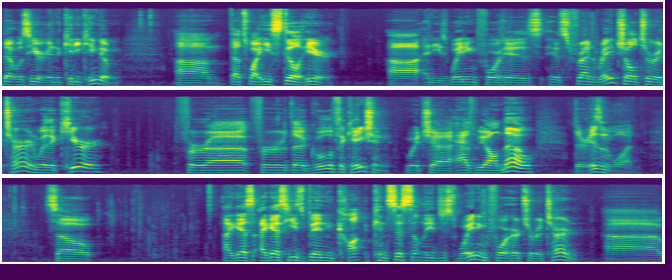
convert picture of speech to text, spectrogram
that was here in the Kiddie Kingdom. Um, that's why he's still here, uh, and he's waiting for his his friend Rachel to return with a cure for uh, for the ghoulification, which, uh, as we all know, there isn't one. So I guess I guess he's been co- consistently just waiting for her to return. Uh,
